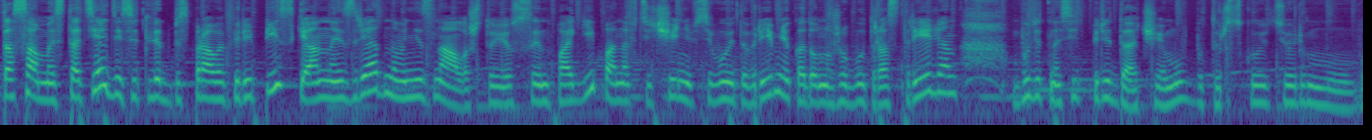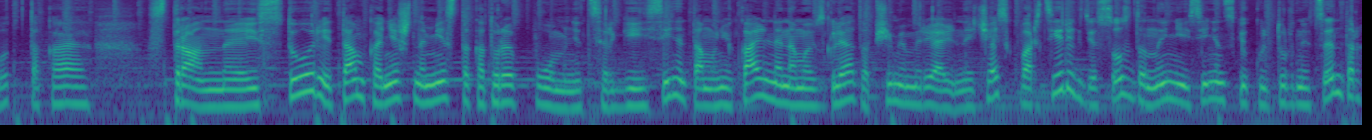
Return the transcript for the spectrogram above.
та самая статья «10 лет без права переписки», Анна Изрядного не знала, что ее сын погиб. Она в течение всего этого времени, когда он уже будет расстрелян, будет носить передачу ему в Бутырскую тюрьму. Вот такая странная история. Там, конечно, место, которое помнит Сергей Есенин. Там уникальная, на мой взгляд, вообще мемориальная часть квартиры, где создан ныне Есенинский культурный центр,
